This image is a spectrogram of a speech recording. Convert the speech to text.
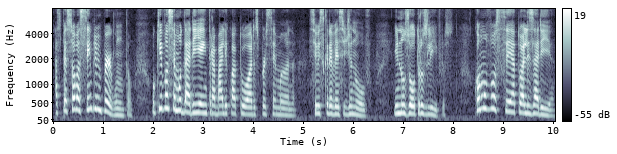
As pessoas sempre me perguntam: o que você mudaria em trabalho quatro horas por semana se eu escrevesse de novo? E nos outros livros? Como você atualizaria?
